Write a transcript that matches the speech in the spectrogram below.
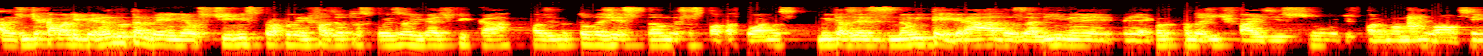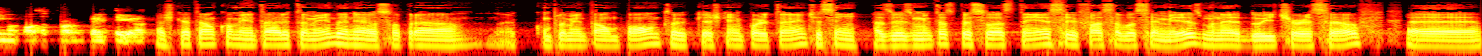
a gente acaba liberando também né, os times para poderem fazer outras coisas ao invés de ficar fazendo toda a gestão dessas plataformas, muitas vezes não integradas ali, né, é, quando, quando, a gente faz isso de forma manual, sem uma plataforma para integrar. Acho que até um comentário também, Daniel, só para né, complementar um ponto que acho que é importante, assim, às vezes muitas pessoas têm esse faça você mesmo, né, do it yourself, é,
